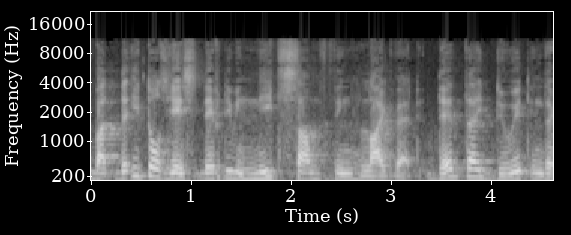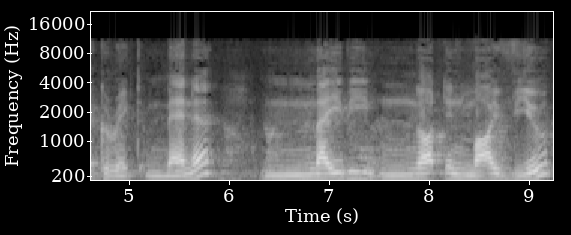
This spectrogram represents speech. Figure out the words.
But the e-tolls, yes, definitely we need something like that. Did they do it in the correct manner? Maybe not in my view.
